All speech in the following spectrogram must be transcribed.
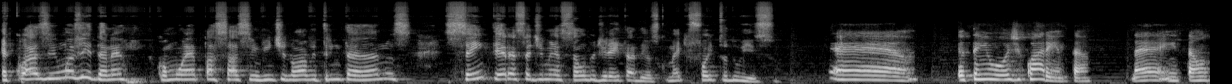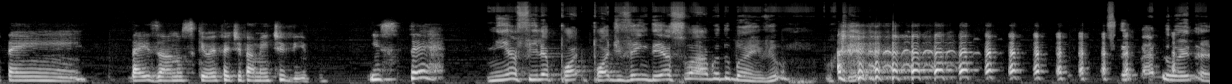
é quase uma vida, né? Como é passar, assim, 29, 30 anos sem ter essa dimensão do direito a Deus? Como é que foi tudo isso? É, eu tenho hoje 40, né? Então tem 10 anos que eu efetivamente vivo. E ser. Minha filha pode, pode vender a sua água do banho, viu? Porque. Você tá doida.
